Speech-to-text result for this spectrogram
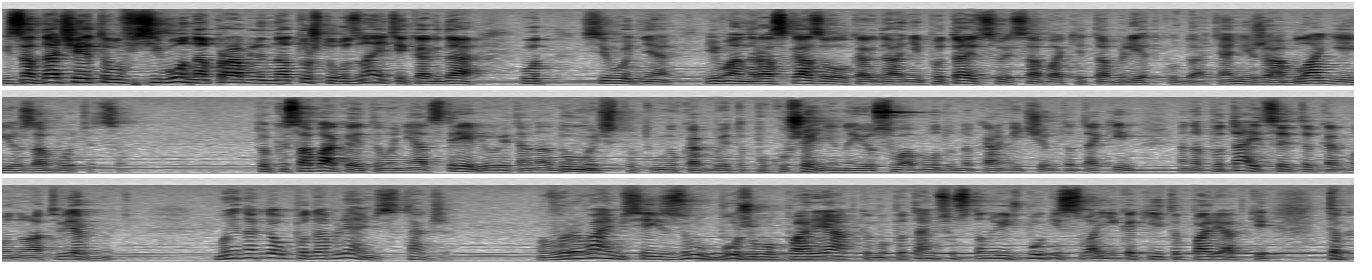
И задача этого всего направлена на то, что, вот знаете, когда вот сегодня Иван рассказывал, когда они пытаются своей собаке таблетку дать, они же о благе ее заботятся. Только собака этого не отстреливает, она думает, что ну, как бы это покушение на ее свободу, накормить чем-то таким. Она пытается это как бы ну, отвергнуть. Мы иногда уподобляемся так же. Мы вырываемся из рук Божьего порядка, мы пытаемся установить в Боге свои какие-то порядки. Так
